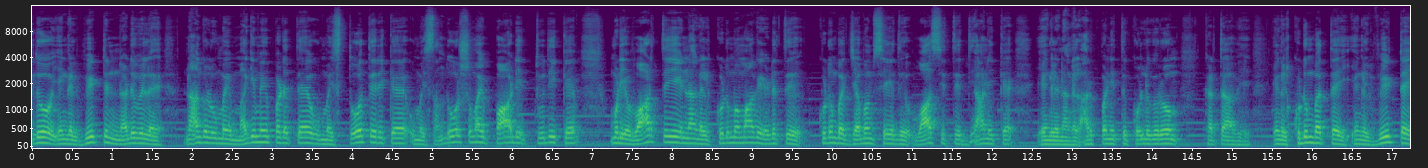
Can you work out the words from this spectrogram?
இதோ எங்கள் வீட்டின் நடுவில் நாங்கள் உம்மை மகிமைப்படுத்த உம்மை ஸ்தோத்தரிக்க உம்மை சந்தோஷமாய் பாடி துதிக்க உம்முடைய வார்த்தையை நாங்கள் குடும்பமாக எடுத்து குடும்ப ஜெபம் செய்து வாசித்து தியானிக்க எங்களை நாங்கள் அர்ப்பணித்து கொள்ளுகிறோம். கர்த்தாவே எங்கள் குடும்பத்தை எங்கள் வீட்டை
